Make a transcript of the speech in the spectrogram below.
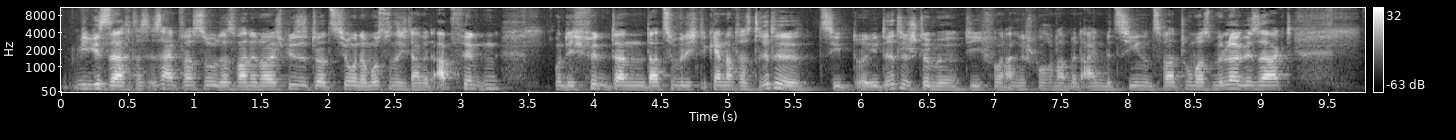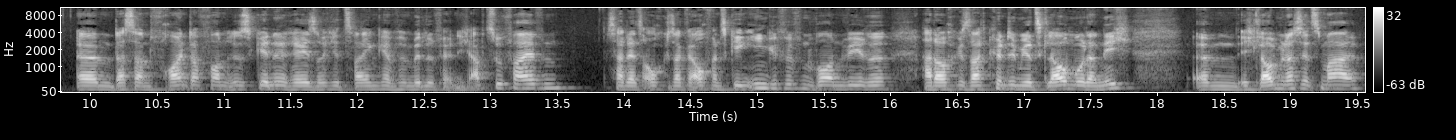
wie gesagt, das ist einfach so, das war eine neue Spielsituation, da muss man sich damit abfinden. Und ich finde dann, dazu würde ich gerne noch das dritte, Ziel- oder die dritte Stimme, die ich vorhin angesprochen habe, mit einbeziehen. Und zwar hat Thomas Müller gesagt, ähm, dass er ein Freund davon ist, generell solche Zweikämpfe im Mittelfeld nicht abzupfeifen. Das hat er jetzt auch gesagt, auch wenn es gegen ihn gepfiffen worden wäre, hat er auch gesagt, könnt ihr mir jetzt glauben oder nicht. Ähm, ich glaube mir das jetzt mal.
